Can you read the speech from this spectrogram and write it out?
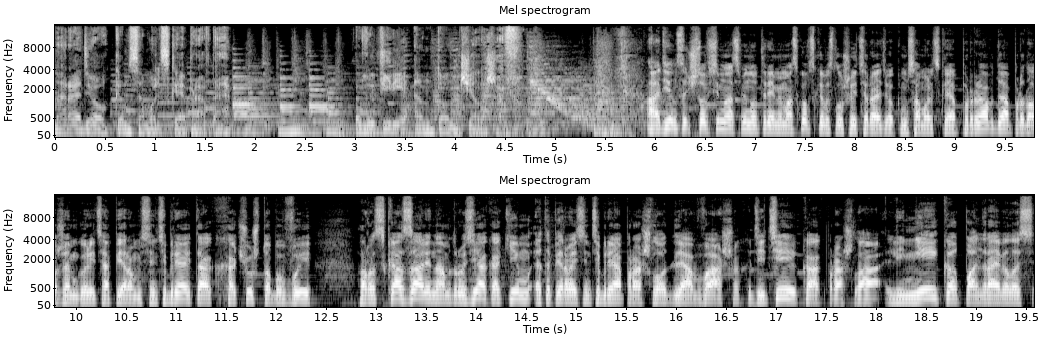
На радио «Комсомольская правда». В эфире Антон Челышев. 11 часов 17 минут, время московское. Вы слушаете радио «Комсомольская правда». Продолжаем говорить о 1 сентября. Итак, хочу, чтобы вы рассказали нам, друзья, каким это 1 сентября прошло для ваших детей, как прошла линейка, понравилось,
